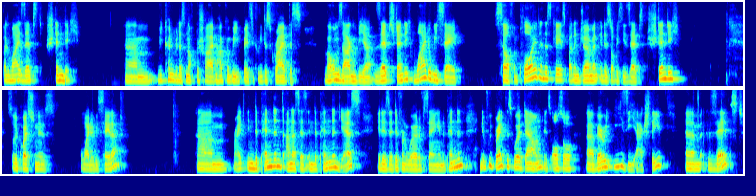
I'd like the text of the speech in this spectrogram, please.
But why selbstständig? Ähm, wie können wir das noch beschreiben? How can we basically describe this? Warum sagen wir selbstständig? Why do we say self-employed in this case? But in German, it is obviously selbstständig. So the question is, why do we say that? Um, right? Independent. Anna says independent. Yes, it is a different word of saying independent. And if we break this word down, it's also uh, very easy actually. Um, selbst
